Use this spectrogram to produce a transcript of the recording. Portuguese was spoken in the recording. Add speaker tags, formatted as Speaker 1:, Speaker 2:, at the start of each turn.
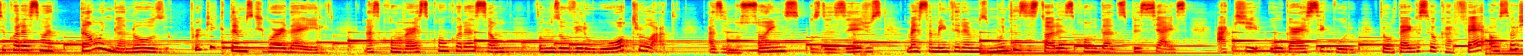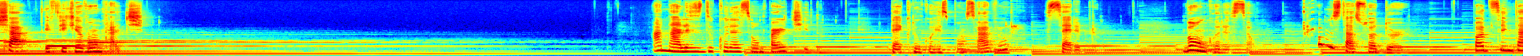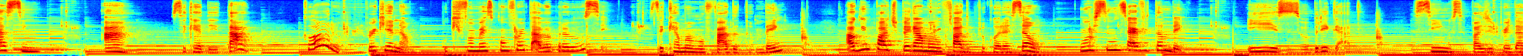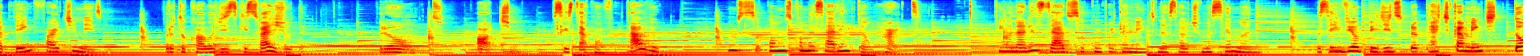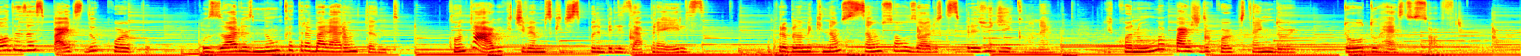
Speaker 1: Se o coração é tão enganoso, por que, que temos que guardar ele? Nas conversas com o coração, vamos ouvir o outro lado, as emoções, os desejos, mas também teremos muitas histórias e convidados especiais. Aqui o lugar é seguro, então pegue o seu café ou seu chá e fique à vontade. Análise do coração partido. Técnico responsável: cérebro. Bom coração, como está a sua dor? Pode sentar assim. Ah, você quer deitar? Claro, por que não? O que for mais confortável para você. Você quer uma almofada também? Alguém pode pegar uma almofada pro coração? Um ursinho serve também. Isso, obrigada. Sim, você pode apertar bem forte mesmo. O protocolo diz que isso ajuda. Pronto, ótimo. Você está confortável? Vamos, vamos começar então, Hart. Tenho analisado seu comportamento nessa última semana. Você enviou pedidos para praticamente todas as partes do corpo. Os olhos nunca trabalharam tanto. Quanta água que tivemos que disponibilizar para eles. O problema é que não são só os olhos que se prejudicam, né? Porque quando uma parte do corpo está em dor, todo o resto sofre.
